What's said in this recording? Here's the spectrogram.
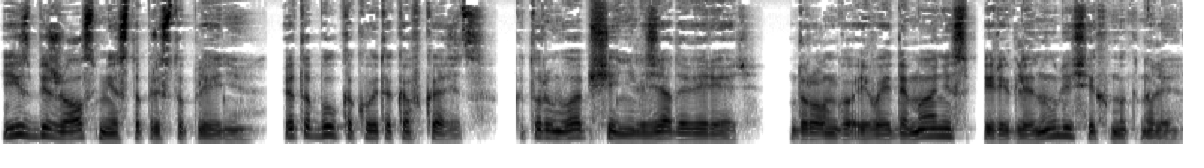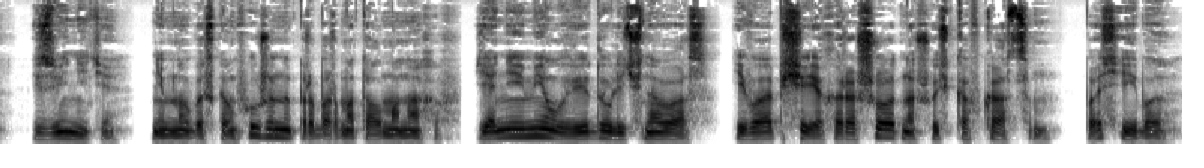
и сбежал с места преступления. Это был какой-то кавказец, которым вообще нельзя доверять. Дронго и Вайдеманис переглянулись и хмыкнули. «Извините», – немного скомфуженно пробормотал Монахов. «Я не имел в виду лично вас. И вообще я хорошо отношусь к кавказцам». «Спасибо»,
